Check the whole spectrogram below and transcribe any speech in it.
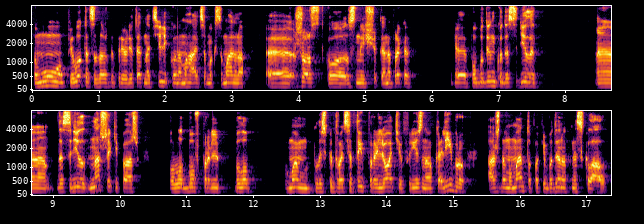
Тому пілоти це завжди пріоритетна ціль, яку намагаються максимально е, жорстко знищити. Наприклад, е, по будинку, де сиділи, де сидів наш екіпаж, було був було по-моєму близько 20 прильотів різного калібру, аж до моменту, поки будинок не склав.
